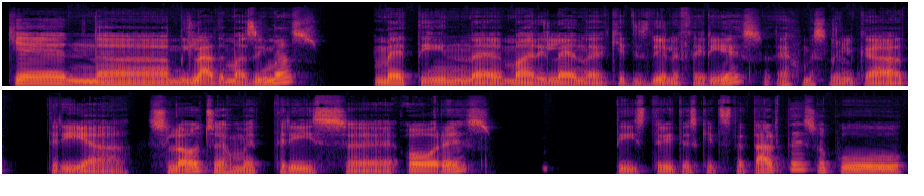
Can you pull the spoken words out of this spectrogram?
και να μιλάτε μαζί μας με την ε, Μαριλένα και τις δύο ελευθερίες. Έχουμε συνολικά τρία slots, έχουμε τρεις ε, ώρες, τις τρίτες και τις τετάρτες, όπου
